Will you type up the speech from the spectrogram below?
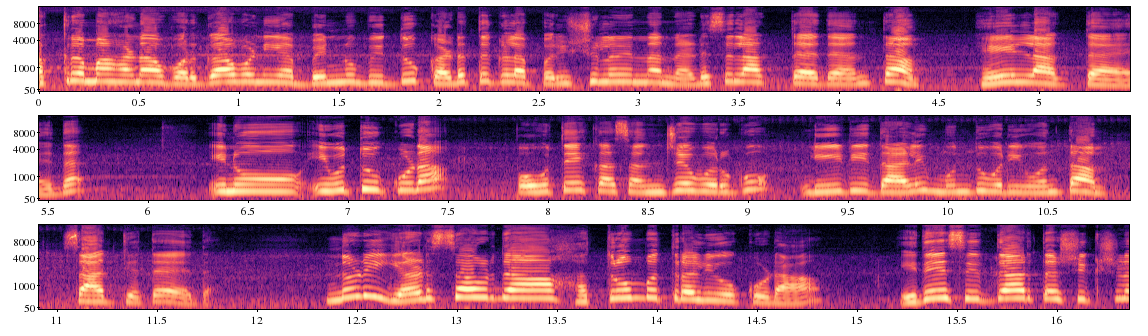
ಅಕ್ರಮ ಹಣ ವರ್ಗಾವಣೆಯ ಬೆನ್ನು ಬಿದ್ದು ಕಡತಗಳ ಪರಿಶೀಲನೆಯನ್ನು ನಡೆಸಲಾಗ್ತಾ ಇದೆ ಅಂತ ಹೇಳಲಾಗ್ತಾ ಇದೆ. ಇನ್ನು ಇವತ್ತು ಕೂಡ ಬಹುತೇಕ ಸಂಜೆವರೆಗೂ ಇಡಿ ದಾಳಿ ಮುಂದುವರಿಯುವಂಥ ಸಾಧ್ಯತೆ ಇದೆ. ನೋಡಿ, ಎರಡು ಸಾವಿರದ ಹತ್ತೊಂಬತ್ತರಲ್ಲಿಯೂ ಕೂಡ ಇದೇ ಸಿದ್ಧಾರ್ಥ ಶಿಕ್ಷಣ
